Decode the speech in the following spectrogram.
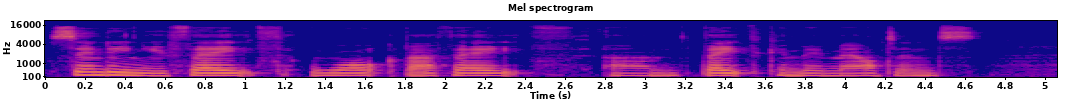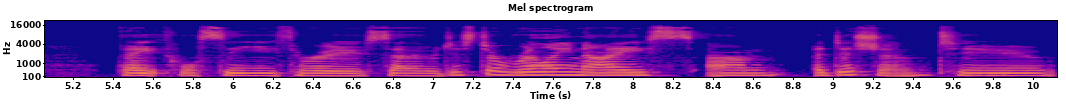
Sending you faith. Walk by faith. Um, faith can move mountains. Faith will see you through. So just a really nice um, addition to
